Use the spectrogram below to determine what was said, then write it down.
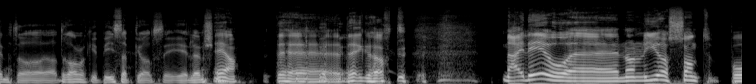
inn til å dra noen bicep girls i lunsjen. Ja, det, det har jeg hørt. Nei, det er jo eh, når du gjør sånt på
